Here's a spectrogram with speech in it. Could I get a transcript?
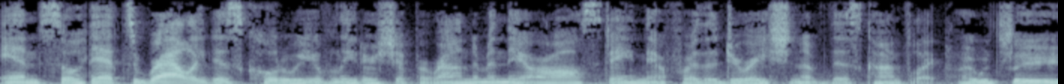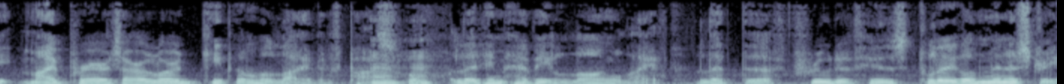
And so that's rallied his coterie of leadership around him, and they are all staying there for the duration of this conflict. I would say my prayers are, Lord, keep him alive if possible. Mm-hmm. Let him have a long life. Let the fruit of his political ministry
